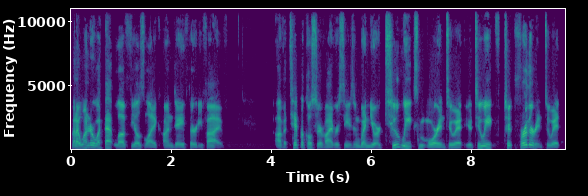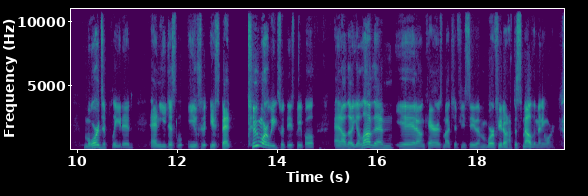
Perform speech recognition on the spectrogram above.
But I wonder what that love feels like on day 35 of a typical Survivor season when you're two weeks more into it, you're two weeks further into it, more depleted, and you just you've you've spent two more weeks with these people. And although you love them, you don't care as much if you see them or if you don't have to smell them anymore.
